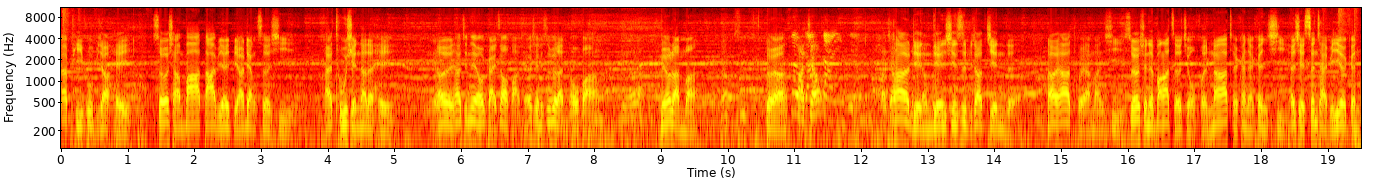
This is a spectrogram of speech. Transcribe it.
他皮肤比较黑，所以我想帮他搭比较比较亮色系，来凸显他的黑。而且他今天有改造发型，而且你是不是染头发？没有染。没有染吗？对啊。发胶。他的脸脸型是比较尖的，然后他的腿还蛮细，所以我选择帮他折九分，让他腿看起来更细，而且身材比例会更好。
